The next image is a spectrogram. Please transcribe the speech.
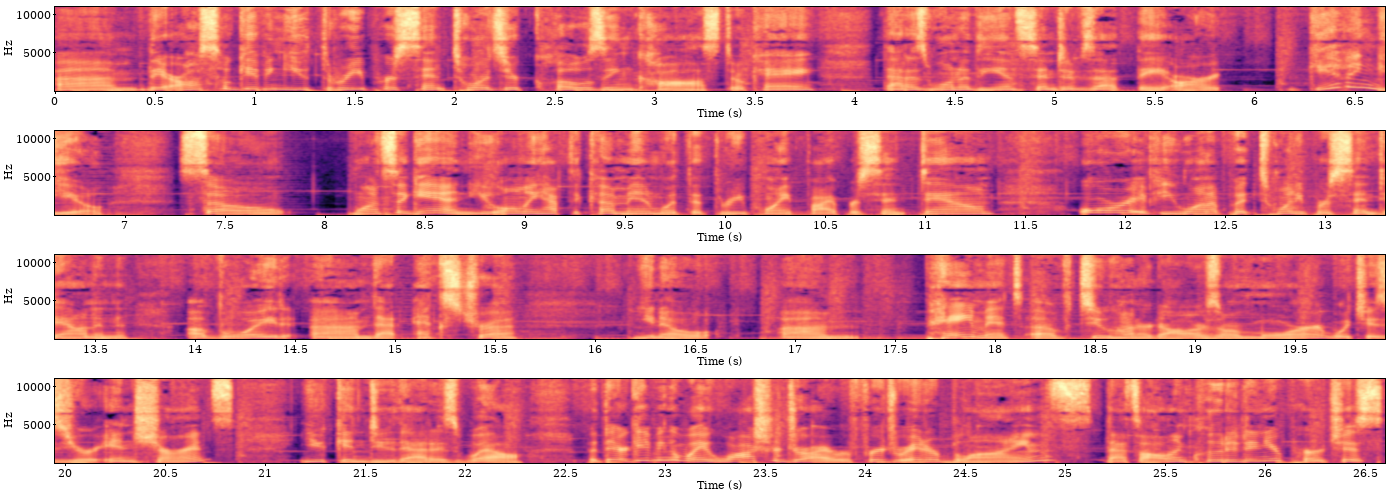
Um, they're also giving you 3% towards your closing cost. Okay. That is one of the incentives that they are giving you. So once again, you only have to come in with the 3.5% down, or if you want to put 20% down and avoid um, that extra, you know, um, payment of $200 or more, which is your insurance, you can do that as well. But they're giving away washer, dryer, refrigerator, blinds. That's all included in your purchase.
